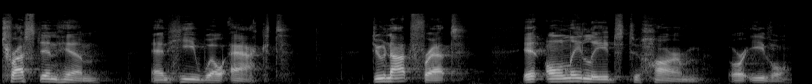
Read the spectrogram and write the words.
trust in him, and he will act. Do not fret, it only leads to harm or evil.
